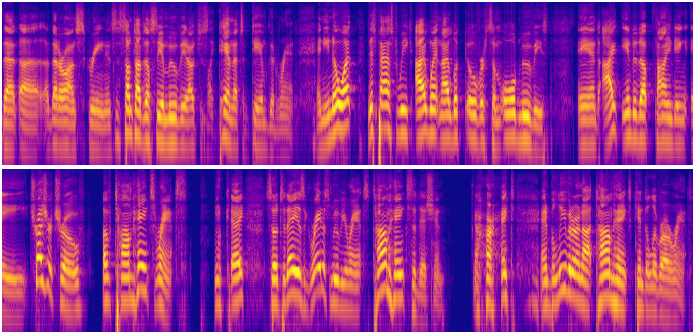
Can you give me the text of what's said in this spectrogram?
that uh, that are on screen. And so sometimes I'll see a movie and I was just like, damn, that's a damn good rant. And you know what? This past week I went and I looked over some old movies, and I ended up finding a treasure trove of Tom Hanks rants. Okay, so today is the greatest movie rants, Tom Hanks edition. All right. And believe it or not, Tom Hanks can deliver a rant.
